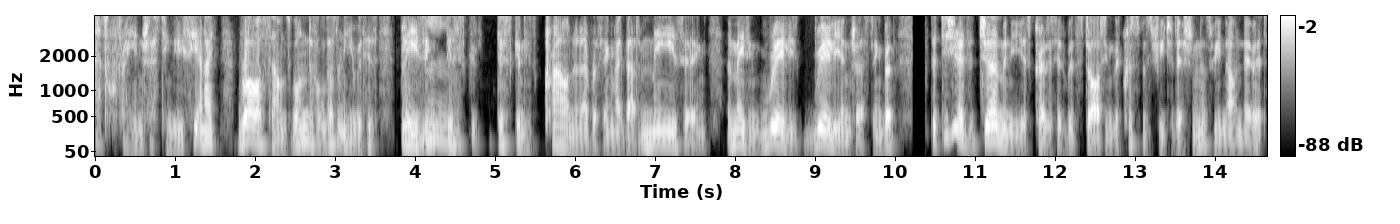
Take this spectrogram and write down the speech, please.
That's all very interesting, Lucy. And I Ra sounds wonderful, doesn't he? With his blazing mm. disc disc and his crown and everything like that. Amazing. Amazing. Really, really interesting. But but did you know that Germany is credited with starting the Christmas tree tradition as we now know it?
